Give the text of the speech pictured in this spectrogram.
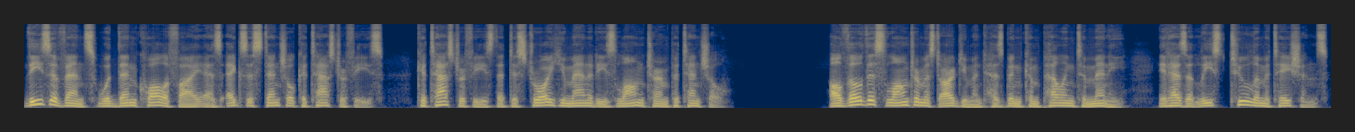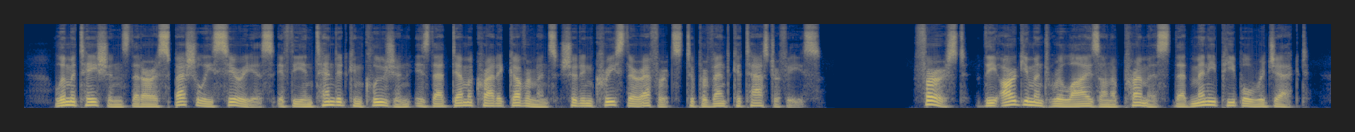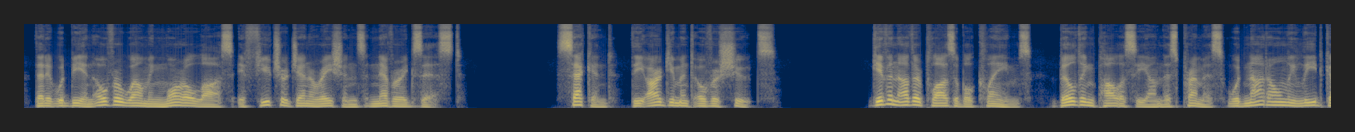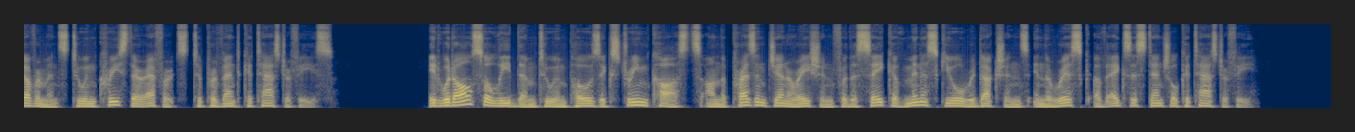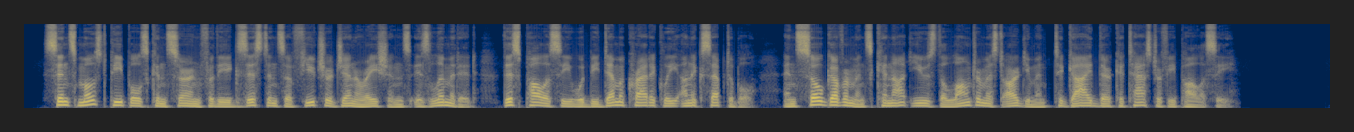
These events would then qualify as existential catastrophes, catastrophes that destroy humanity's long term potential. Although this long termist argument has been compelling to many, it has at least two limitations, limitations that are especially serious if the intended conclusion is that democratic governments should increase their efforts to prevent catastrophes. First, the argument relies on a premise that many people reject that it would be an overwhelming moral loss if future generations never exist. Second, the argument overshoots. Given other plausible claims, building policy on this premise would not only lead governments to increase their efforts to prevent catastrophes. It would also lead them to impose extreme costs on the present generation for the sake of minuscule reductions in the risk of existential catastrophe. Since most people's concern for the existence of future generations is limited, this policy would be democratically unacceptable, and so governments cannot use the long-termist argument to guide their catastrophe policy.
